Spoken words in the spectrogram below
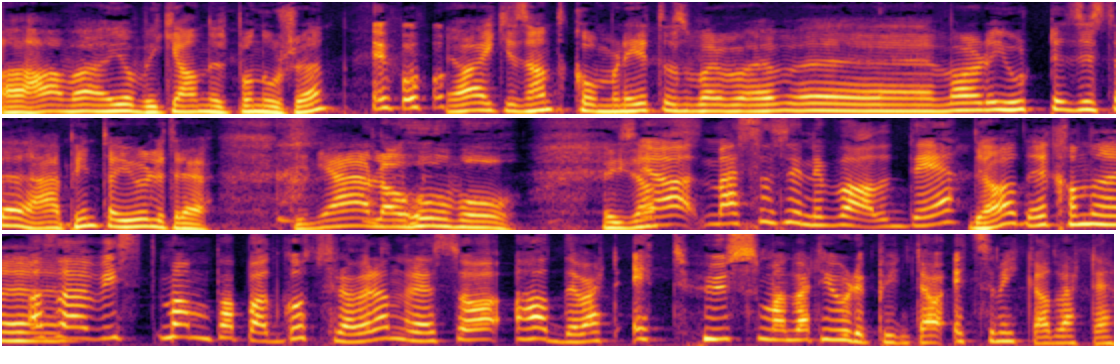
Aha, Jobber ikke han ute på Nordsjøen? Jo. Ja, ikke sant? Kommer dit, og så bare Hva har du gjort det siste? Nei, pynta juletre. Din jævla homo! Ikke sant? Ja, Mest sannsynlig var det det. Ja, det kan Altså, Hvis mamma og pappa hadde gått fra hverandre, så hadde det vært ett hus som hadde vært julepynta, og ett som ikke hadde vært det.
